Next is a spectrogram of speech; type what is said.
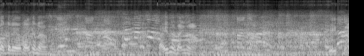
ka, dali. Kain ka na. Kain na, kain na. Eat na.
